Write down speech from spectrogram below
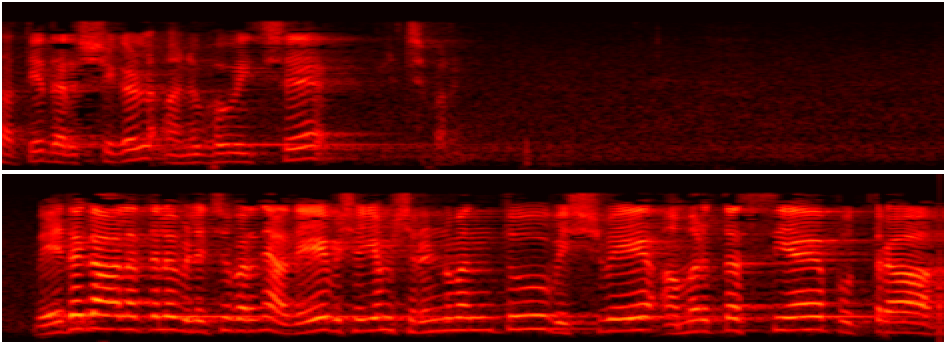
സത്യദർശികൾ അനുഭവിച്ച് പറയും. വേദകാലത്തിൽ വിളിച്ചു പറഞ്ഞ അതേ വിഷയം ശൃണ്വന്തു വിശ്വേ അമൃതസ്യ പുത്രാഹ.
